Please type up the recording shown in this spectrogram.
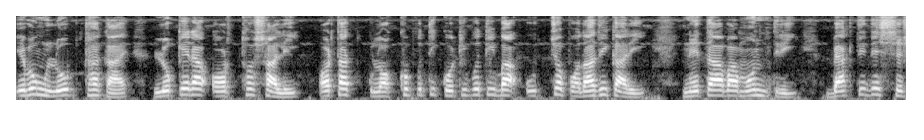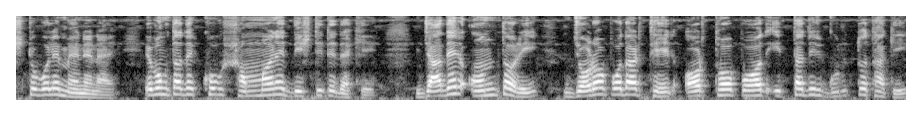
এবং লোভ থাকায় লোকেরা অর্থশালী, অর্থাৎ লক্ষপতি, কোটিপতি বা উচ্চ পদাধিকারী, নেতা বা মন্ত্রী, ব্যক্তিদের শ্রেষ্ঠ বলে মেনে নেয় এবং তাদের খুব সম্মানের দৃষ্টিতে দেখে। যাদের অন্তরে জড় পদার্থের অর্থ, পদ ইত্যাদির গুরুত্ব থাকে,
